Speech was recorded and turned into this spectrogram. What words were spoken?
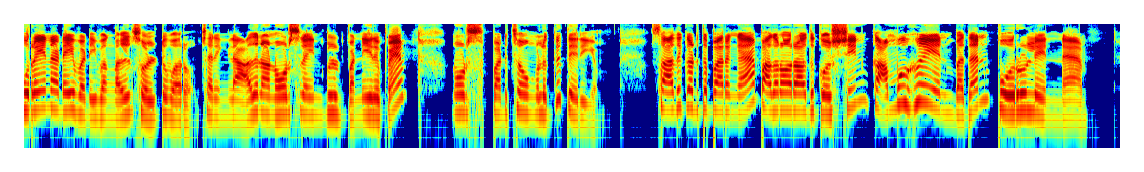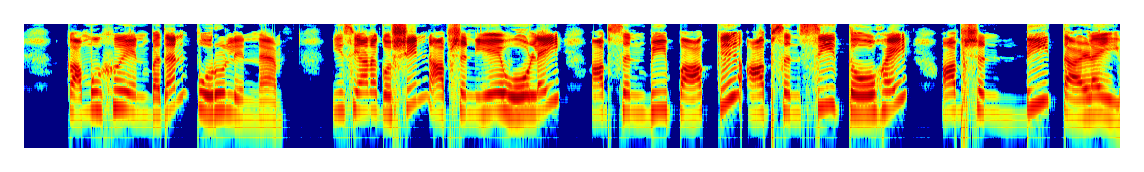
உரைநடை வடிவங்கள்னு சொல்லிட்டு வரும். சரிங்களா? அது நான் நோட்ஸில் இன்க்ளூட் பண்ணியிருப்பேன். நோட்ஸ் படித்தவங்களுக்கு தெரியும். ஸோ அதுக்கடுத்து பாருங்கள் பதினோராவது கொஸ்டின் கமுகு என்பதன் பொருள் என்ன? கமுகு என்பதன் பொருள் என்ன? ஈஸியான கொஷின் ஆப்ஷன் ஏ ஓலை. ஆப்ஷன் பி பாக்கு. ஆப்ஷன் சி தோகை. ஆப்ஷன் டி தலை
